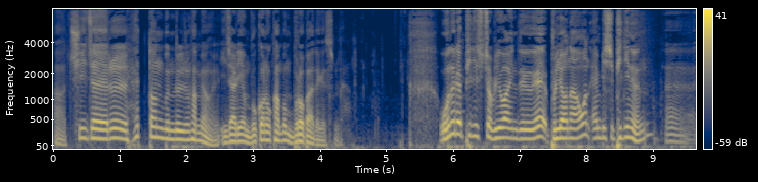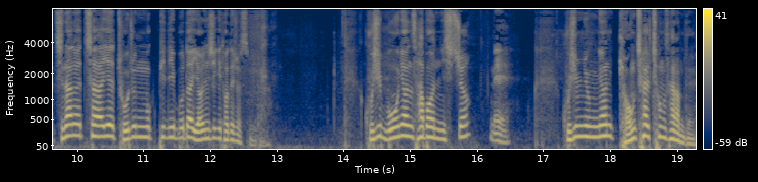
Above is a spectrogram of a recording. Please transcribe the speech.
아, 취재를 했던 분들 중 한 명을 이 자리에 묶어놓고 한번 물어봐야 되겠습니다. 오늘의 PD 수첩 rewind에 불려나온 MBC PD는 에, 지난 회차의 조준묵 PD보다 연식이 더 되셨습니다. 95년 사번이시죠? 네. 96년 경찰청 사람들.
